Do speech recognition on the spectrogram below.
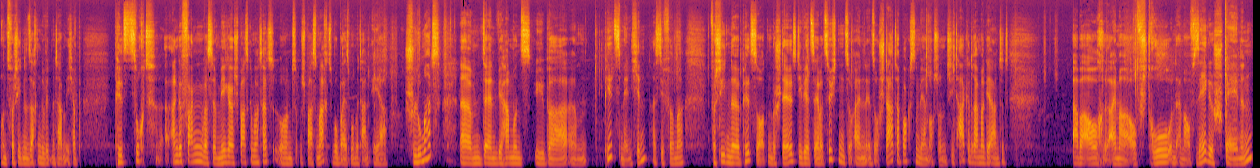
uns verschiedenen Sachen gewidmet haben. Ich habe Pilzzucht angefangen, was ja mega Spaß gemacht hat und Spaß macht, wobei es momentan eher schlummert. Ähm, denn wir haben uns über ähm, Pilzmännchen, heißt die Firma, verschiedene Pilzsorten bestellt, die wir jetzt selber züchten. Zum einen in so Starterboxen. Wir haben auch schon Shiitake dreimal geerntet. Aber auch einmal auf Stroh und einmal auf Sägespänen.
